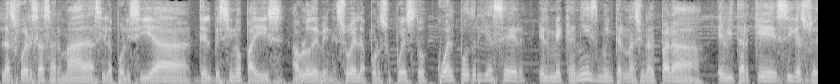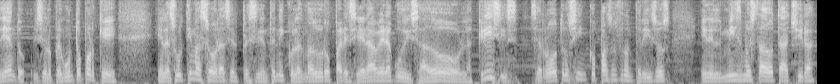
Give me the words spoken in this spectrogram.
las Fuerzas Armadas y la policía del vecino país, hablo de Venezuela por supuesto, ¿cuál podría ser el mecanismo internacional para evitar que siga sucediendo? Y se lo pregunto porque en las últimas horas el presidente Nicolás Maduro pareciera haber agudizado la crisis, cerró otros cinco pasos fronterizos en el mismo estado Táchira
